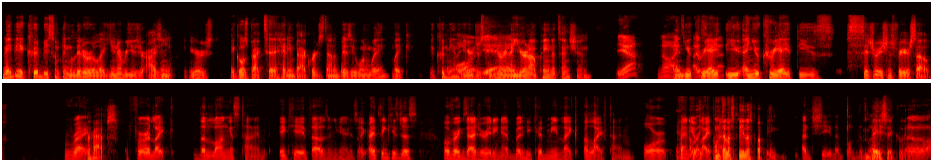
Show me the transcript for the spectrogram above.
Maybe it could be something literal, like you never use your eyes and your ears. It goes back to heading backwards down a busy one way. Like it could mean that you're Or, just ignorant and you're not paying attention, Yeah, no, and you I see create you and you create these situations for yourself, right perhaps. for like the longest time, aka thousand years. Like I think he's just over exaggerating it, but he could mean like a lifetime or Yeah, plenty of like ponte las pilas, papi. Ah, Al chile, ponte las- Basically. Ugh.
